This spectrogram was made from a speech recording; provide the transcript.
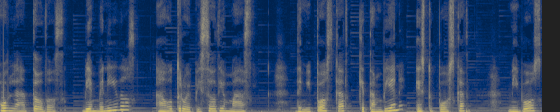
Hola a todos, bienvenidos a otro episodio más de mi podcast que también es tu podcast, mi voz,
